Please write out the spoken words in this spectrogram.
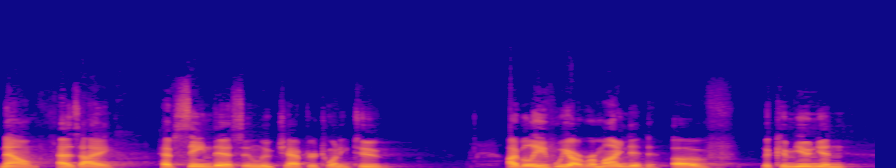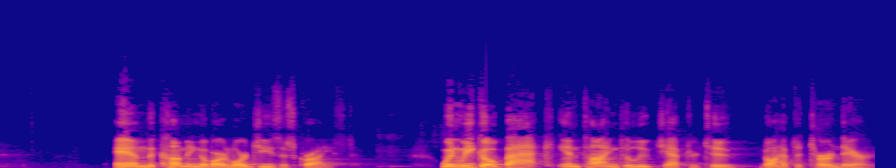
Now, as I have seen this in Luke chapter 22, I believe we are reminded of the communion and the coming of our Lord Jesus Christ. When we go back in time to Luke chapter 2, you don't have to turn there.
